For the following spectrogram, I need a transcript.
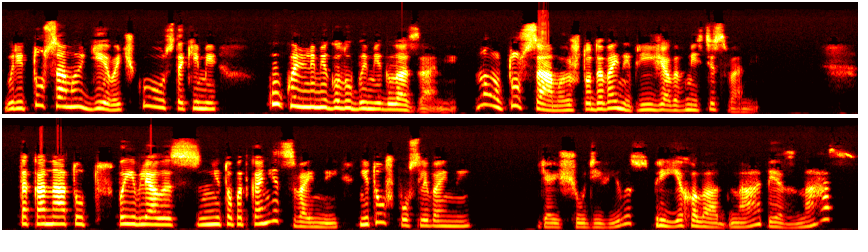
Говорит, ту самую девочку с такими кукольными голубыми глазами. Ну, ту самую, что до войны приезжала вместе с вами. — так она тут появлялась не то под конец войны, не то уж после войны. Я еще удивилась. Приехала одна, без нас.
